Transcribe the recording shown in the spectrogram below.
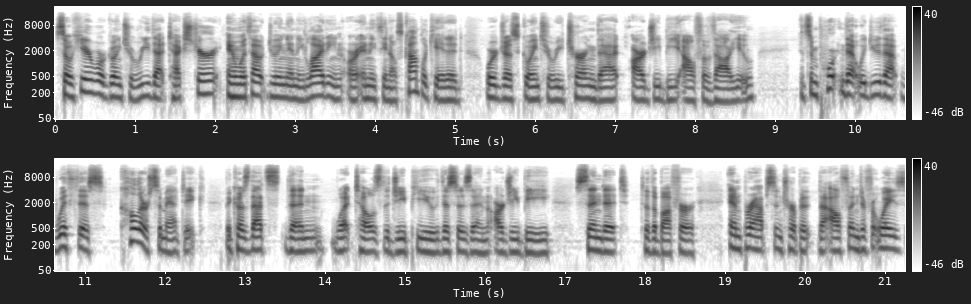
So here we're going to read that texture, and without doing any lighting or anything else complicated, we're just going to return that RGB alpha value. It's important that we do that with this color semantic because that's then what tells the GPU this is an RGB, send it to the buffer, and perhaps interpret the alpha in different ways,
